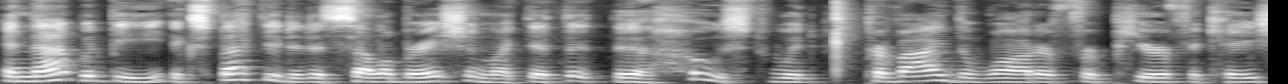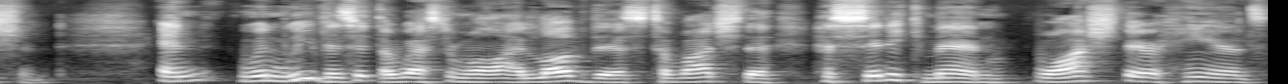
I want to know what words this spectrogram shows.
and that would be expected at a celebration like that the, the host would provide the water for purification and when we visit the Western Wall, I love this to watch the Hasidic men wash their hands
